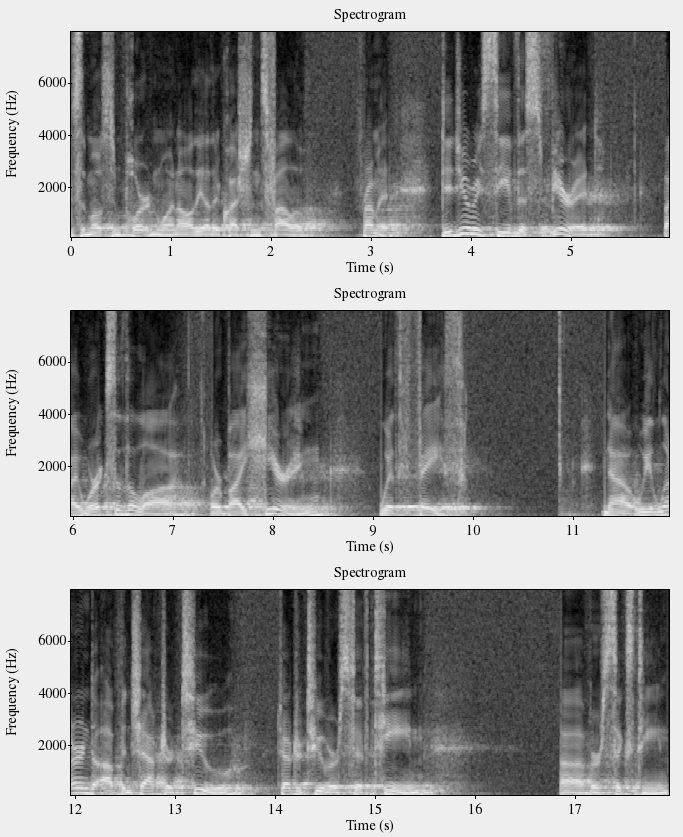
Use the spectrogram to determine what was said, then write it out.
it's the most important one. All the other questions follow from it. Did you receive the Spirit by works of the law or by hearing with faith? Now, we learned up in chapter 2, chapter 2, verse 15, uh, verse 16,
